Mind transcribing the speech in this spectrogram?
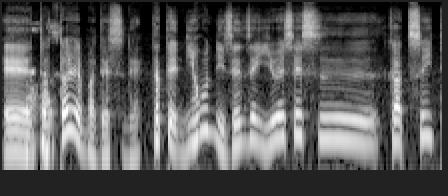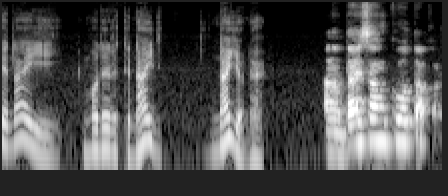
えー 例えばですね、だって日本に全然 USS がついてないモデルってないないよね。あの、第3クォーターから。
